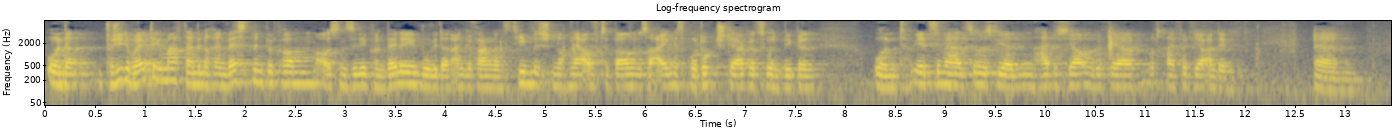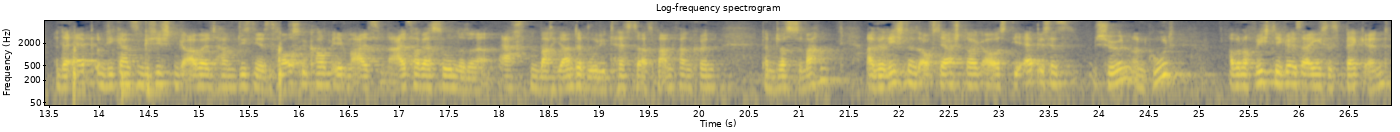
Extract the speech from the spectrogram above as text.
Und dann verschiedene Projekte gemacht, dann haben wir noch Investment bekommen aus dem Silicon Valley, wo wir dann angefangen haben, das Team ein bisschen noch mehr aufzubauen, unser eigenes Produkt stärker zu entwickeln. Und jetzt sind wir halt so, dass wir ein halbes Jahr ungefähr, oder dreiviertel Jahr an dem ähm, an der App und die ganzen Geschichten gearbeitet haben. Die sind jetzt rausgekommen, eben als eine Alpha-Version oder eine ersten Variante, wo die Tester erstmal anfangen können, damit was zu machen. Aber wir richten uns auch sehr stark aus. Die App ist jetzt schön und gut, aber noch wichtiger ist eigentlich das Backend,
